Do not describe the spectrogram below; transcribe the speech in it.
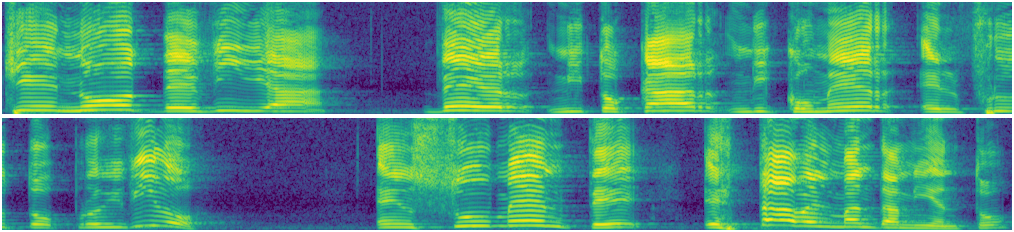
que no debía ver, ni tocar, ni comer el fruto prohibido. En su mente estaba el mandamiento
